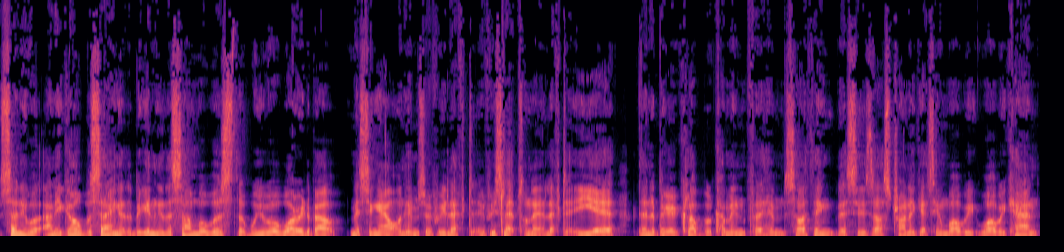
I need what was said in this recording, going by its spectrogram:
certainly what Ali Gold was saying at the beginning of the summer was that we were worried about missing out on him. So if we left, if we slept on it, left it a year, then a bigger club would come in for him. So I think this is us trying to get him while we while we can.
